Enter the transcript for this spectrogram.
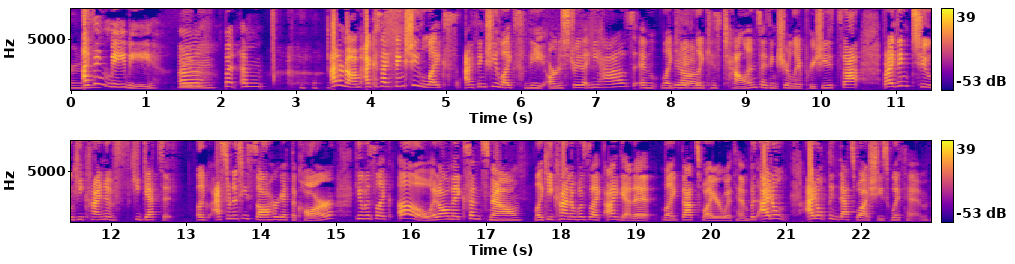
Or no? I think maybe. Maybe. Uh, but um, I don't know. Because I think she likes. I think she likes the artistry that he has and like Yeah. like his talents. I think she really appreciates that. But I think too, he kind of he gets it. Like as soon as he saw her get the car, he was like, "Oh, it all makes sense now." Like he kind of was like, "I get it. Like that's why you're with him." But I don't. I don't think that's why she's with him.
